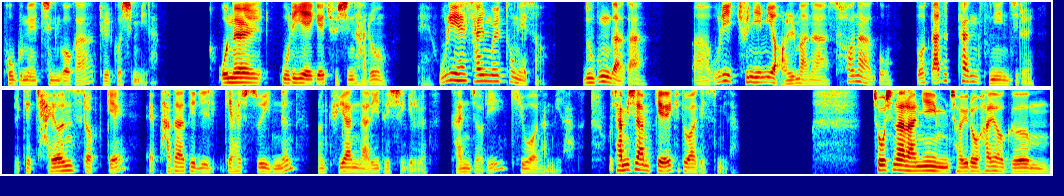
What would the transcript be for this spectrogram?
복음의 증거가 될 것입니다. 오늘 우리에게 주신 하루, 예, 우리의 삶을 통해서 누군가가 아, 우리 주님이 얼마나 선하고 또 따뜻한 분인지를 이렇게 자연스럽게 받아들이게 할 수 있는 그런 귀한 날이 되시기를 간절히 기원합니다. 잠시 함께 기도하겠습니다. 좋으신 하나님, 저희로 하여금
